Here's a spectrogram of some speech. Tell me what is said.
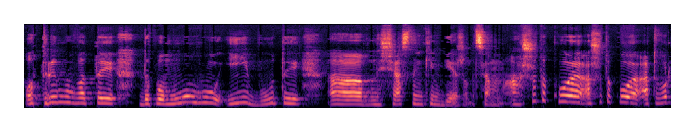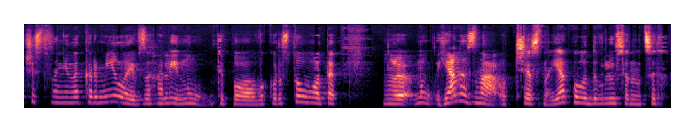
отримувати допомогу і бути е, нещасненьким біженцем. А що таке а що таке, а творчество не накорміло, і взагалі, ну, типу, використовувати. е, Ну, я не знаю, от чесно, я коли дивлюся на цих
